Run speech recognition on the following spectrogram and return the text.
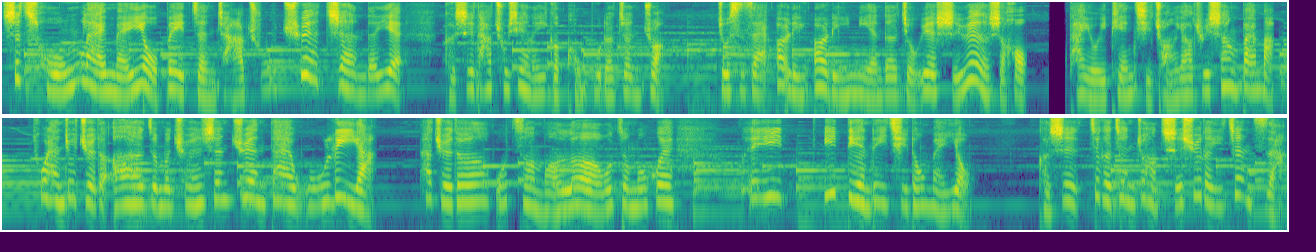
是从来没有被诊查出确诊的耶，可是他出现了一个恐怖的症状，就是在二零二零年的九月、十月的时候，他有一天起床要去上班嘛，突然就觉得啊，怎么全身倦怠无力呀？他觉得我怎么了？我怎么会？一一点力气都没有，可是这个症状持续了一阵子啊，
